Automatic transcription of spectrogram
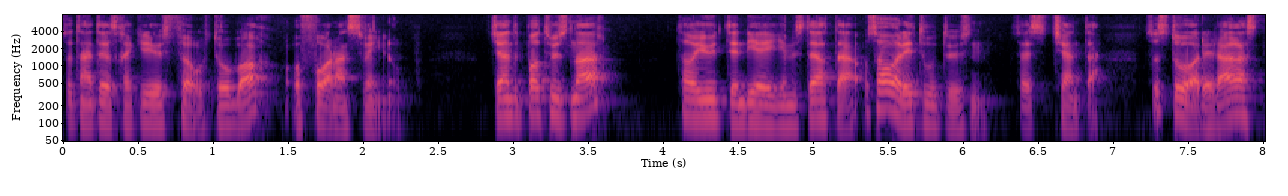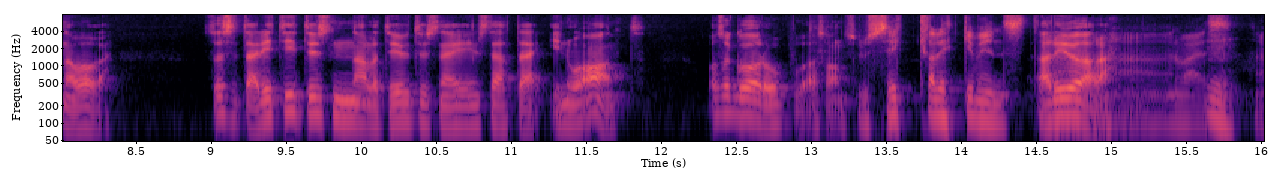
Så tenkte jeg å trekke de ut før oktober og få den svingen opp. Tjente et par tusen der. Tar jeg ut igjen de jeg investerte, og så har jeg de 2000 som jeg tjente. Så står de der resten av året. Så sitter de 10 000 eller 20 000 jeg investerte, i noe annet. Og så går det oppover sånn. Så du sikrer litt gevinst. Ja, det gjør det. eh, Mm. Ja.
